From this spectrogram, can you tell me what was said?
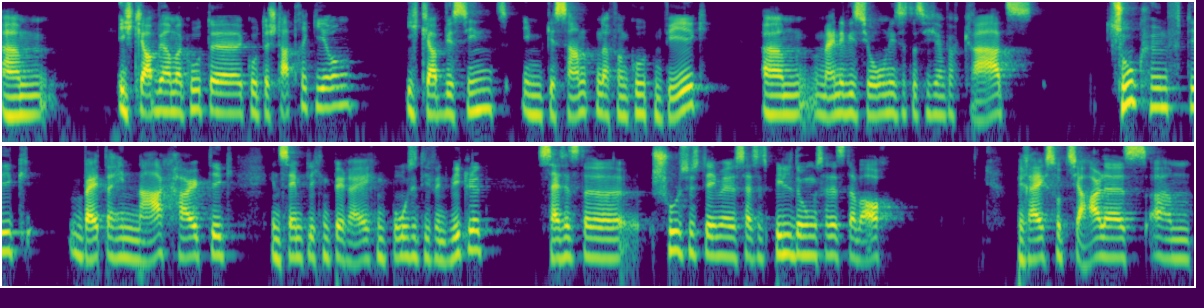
Ähm, ich glaube, wir haben eine gute, gute Stadtregierung. Ich glaube, wir sind im Gesamten auf einem guten Weg. Ähm, meine Vision ist es, dass sich einfach Graz zukünftig weiterhin nachhaltig in sämtlichen Bereichen positiv entwickelt. Sei es jetzt der Schulsysteme, sei es jetzt Bildung, sei es jetzt aber auch Bereich Soziales, ähm,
